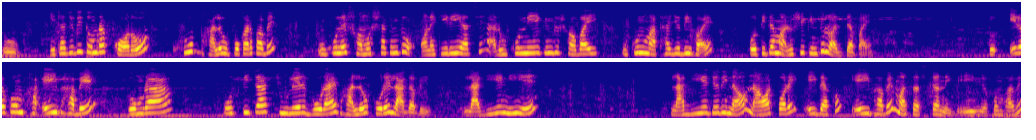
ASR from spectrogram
তো এটা যদি তোমরা করো, খুব ভালো উপকার পাবে। উকুনের সমস্যা কিন্তু অনেকেরই আছে, আর উকুন নিয়ে কিন্তু সবাই, উকুন মাথায় যদি হয়, প্রতিটা মানুষই কিন্তু লজ্জা পায়। তো এরকম এইভাবে তোমরা প্রতিটা চুলের গোড়ায় ভালো করে লাগাবে। লাগিয়ে নিয়ে লাগিয়ে যদি নাও, নেওয়ার পরে এই দেখো, এইভাবে মাসাজটা নেবে এই রকমভাবে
